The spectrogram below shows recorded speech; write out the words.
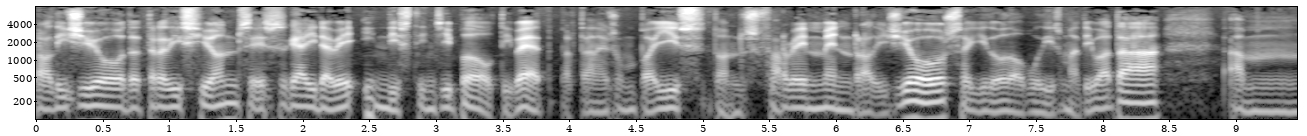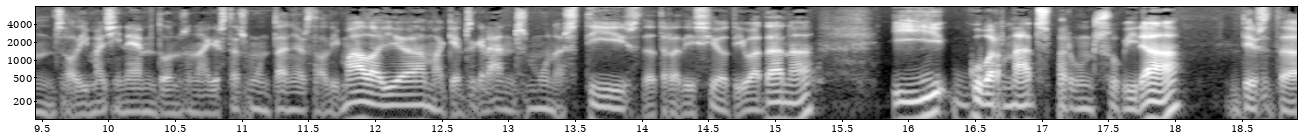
religió, de tradicions, és gairebé indistingible del Tibet. Per tant, és un país doncs, ferventment religiós, seguidor del budisme tibetà, amb, ens l'imaginem doncs, en aquestes muntanyes de l'Himàlaia, amb aquests grans monestirs de tradició tibetana, i governats per un sobirà des de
